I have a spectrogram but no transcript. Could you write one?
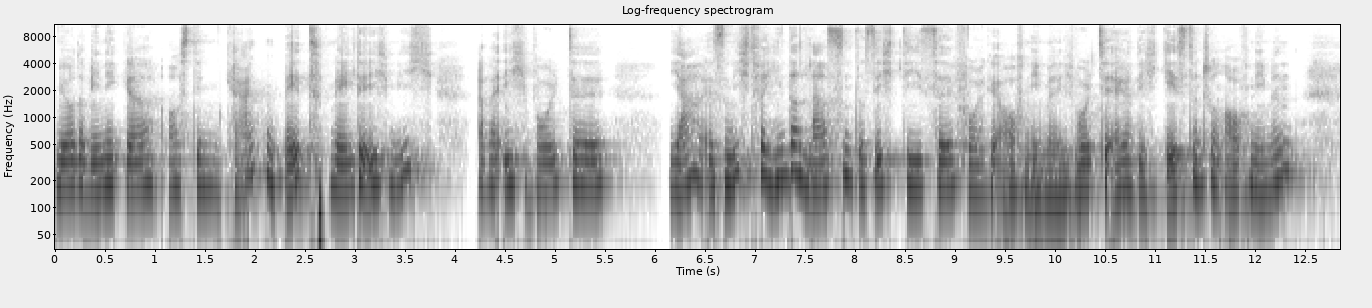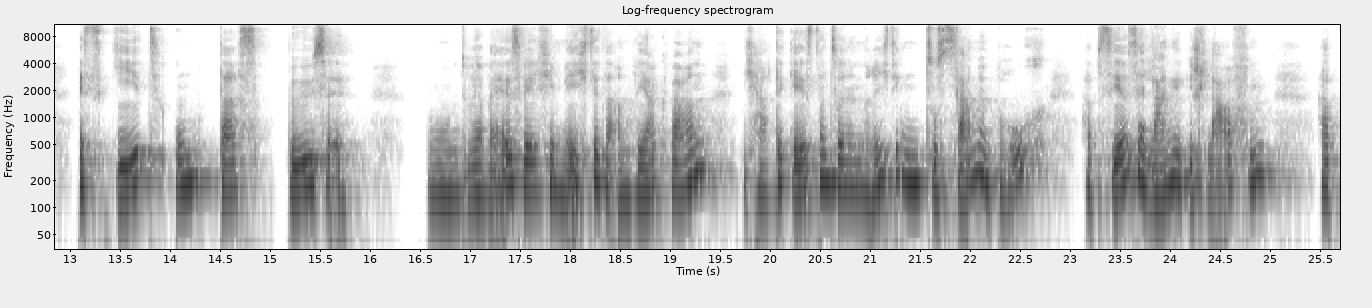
mehr oder weniger aus dem Krankenbett melde ich mich, aber ich wollte ja es nicht verhindern lassen, dass ich diese Folge aufnehme. Ich wollte sie eigentlich gestern schon aufnehmen. Es geht um das Böse. Und wer weiß, welche Mächte da am Werk waren. Ich hatte gestern so einen richtigen Zusammenbruch, habe sehr, sehr lange geschlafen, habe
